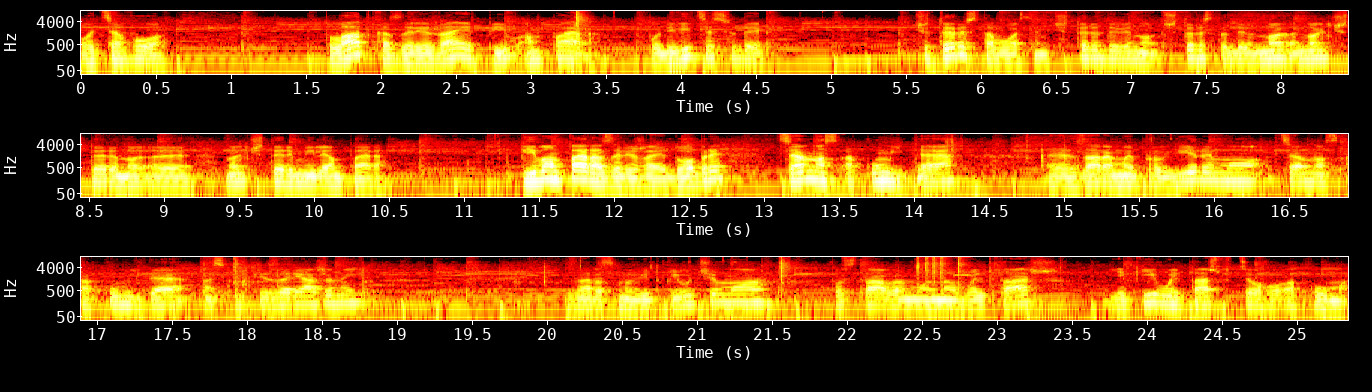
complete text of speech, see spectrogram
оця во. Платка заряджає пів ампера. Подивіться сюди. 408, 490, 490, 0,4, е, 0,4 мА. Пів ампера заряджає добре. Це в нас акум йде. Е, Зараз ми провіримо. Це в нас акум йде наскільки заряджений. Зараз ми відключимо, поставимо на вольтаж. Який вольтаж в цього акума?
